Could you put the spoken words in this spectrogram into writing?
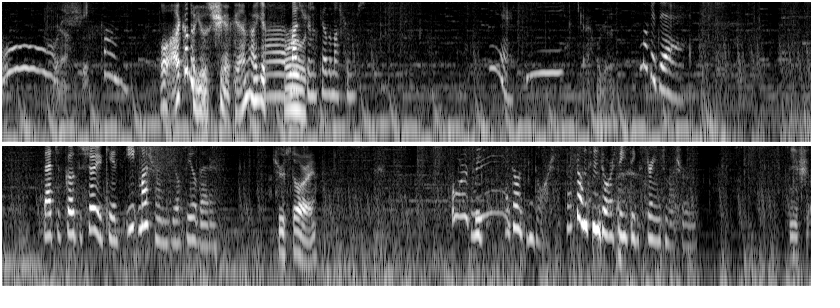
Ooh, Yeah. shake 'em. Well, I could use chicken. I get Uh, fruit. mushroom. Kill the mushrooms. There, see? Okay, we're good. Look at that. That just goes to show you, kids. Eat mushrooms. You'll feel better. True story. We, I don't endorse. I don't endorse eating strange mushrooms. You should.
